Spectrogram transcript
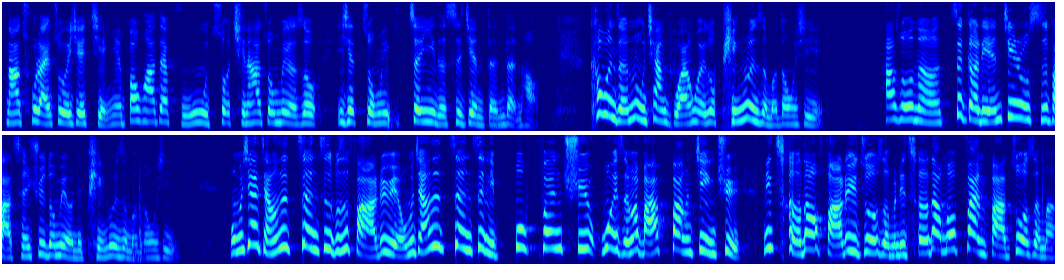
拿出来做一些检验，包括他在服务做其他装备的时候一些争争议的事件等等哈。柯文哲怒呛国安会说评论什么东西？他说呢，这个连进入司法程序都没有，你评论什么东西？我们现在讲的是政治，不是法律。我们讲的是政治，你不分区，为什么要把它放进去？你扯到法律做什么？你扯到有没有犯法做什么？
